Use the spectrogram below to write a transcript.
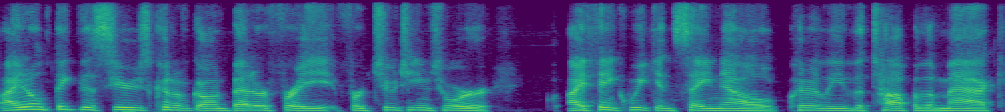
I don't think this series could have gone better for a for two teams who are, I think we can say now clearly the top of the MAC.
